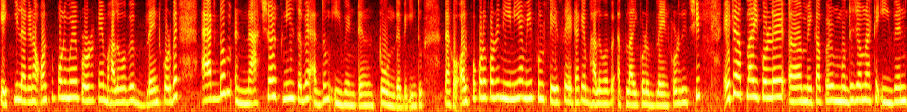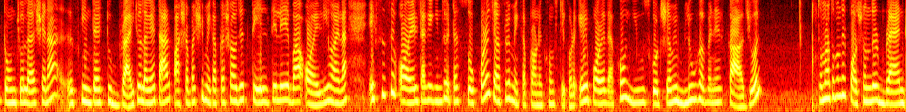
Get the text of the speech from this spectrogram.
কেকি লাগে না। অল্প পরিমাণে প্রোডাক্ট নিয়ে ভালোভাবে ব্লেন্ড করবে। একদম ন্যাচারাল ফিনিশ দেবে, একদম ইভেন টোন দেবে কিন্তু। দেখো, অল্প করে করে নিয়ে নিয়ে আমি ফুল ফেসে এটাকে ভালোভাবে অ্যাপ্লাই করে ব্লেন্ড করে দিচ্ছি। এটা অ্যাপ্লাই করলে মেকআপের মধ্যে যেমন একটা ইভেন্ট টোন চলে আসে না স্কিনটা একটু ব্রাইটও লাগে। তার পাশাপাশি মেকআপটা সহজে তেল তেলে বা অয়েলি হয় না। এক্সেসিভ অয়েলটাকে কিন্তু এটা সোক করে, যার ফলে মেকআপটা অনেকক্ষণ স্টে করে। এরপরে দেখো ইউজ করছি আমি ব্লু হেভেনের কাজল। তোমরা তোমাদের পছন্দের ব্র্যান্ড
